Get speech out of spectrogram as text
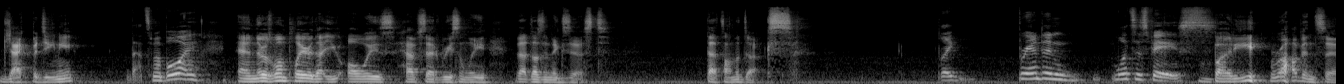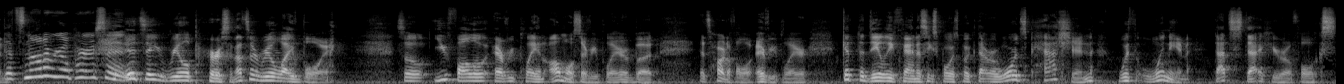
Jack Bedini. that's my boy. And there's one player that you always have said recently that doesn't exist. That's on the Ducks. Like Brandon, what's his face? Buddy Robinson. That's not a real person. It's a real person. That's a real life boy. So you follow every play and almost every player, but it's hard to follow every player. Get the daily fantasy sportsbook that rewards passion with winning. That's Stat Hero, folks.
